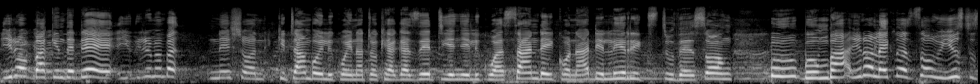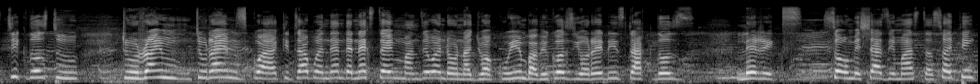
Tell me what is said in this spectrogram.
you know back in the day, you you remember Nation kitambo ilikuwa inatokea gazeti yenye ilikuwa Sunday iko na hadi lyrics to the song boom boom ba you know like that. So we used to stick those to to rhyme to rhymes kwa kitabu and then the next time manzewe ndo unajua kuimba because you already stuck those lyrics. So umeshazi master. So I think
